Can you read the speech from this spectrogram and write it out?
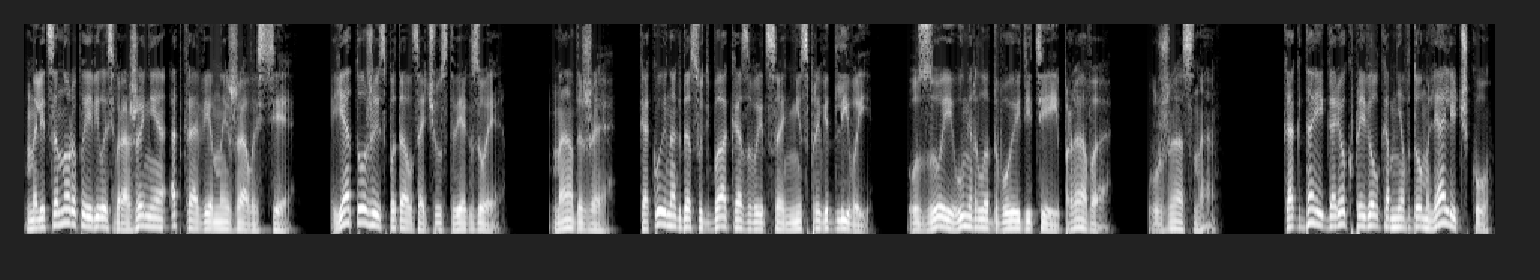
На лице Норы появилось выражение откровенной жалости. Я тоже испытал сочувствие к Зое. Надо же, какой иногда судьба оказывается несправедливой. У Зои умерло двое детей, право. Ужасно. Когда Игорек привел ко мне в дом лялечку,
